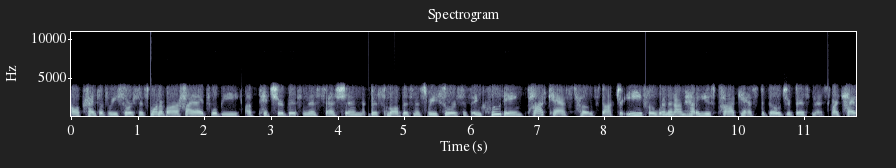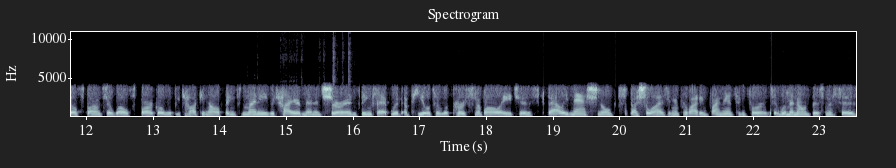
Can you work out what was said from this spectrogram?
all kinds of resources. One of our highlights will be a picture business session, small business resources, including podcast host Dr. E for women on how to use podcasts to build your business. Our title sponsor, Wells Fargo, will be talking all things money, retirement, insurance, things that would appeal to a person of all ages. Valley National, specializing in providing financing for women owned businesses.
